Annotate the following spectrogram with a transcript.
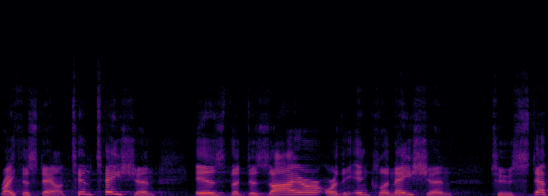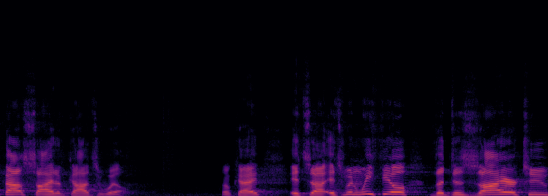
write this down. Temptation is the desire or the inclination to step outside of God's will. Okay? It's, uh, it's when we feel the desire to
